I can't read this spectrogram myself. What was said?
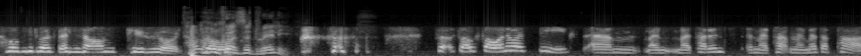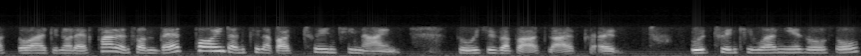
home, it was a long period. How long so, was it really? so, so, so when I was six, um, my my parents, my my mother passed, so I did not have parents from that point until about twenty nine, so which is about like a good twenty one years or so.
